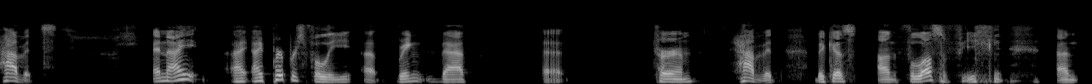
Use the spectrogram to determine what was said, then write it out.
habits. And I, I, I purposefully uh, bring that uh, term habit because on philosophy and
